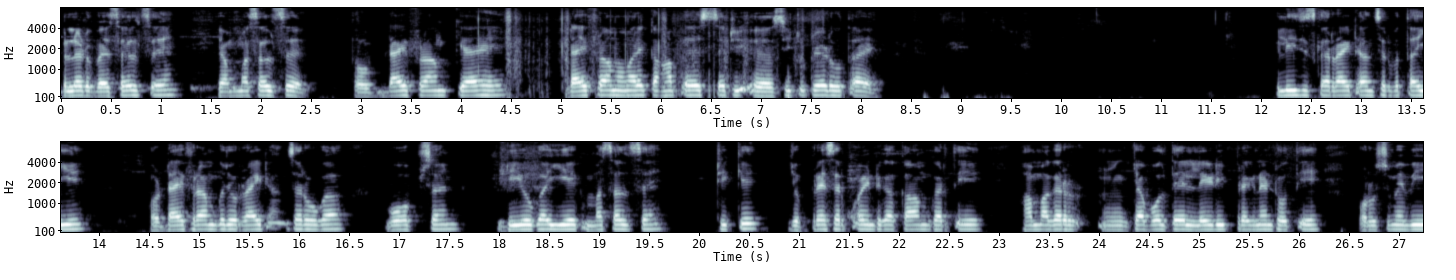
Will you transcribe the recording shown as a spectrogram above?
ब्लड वेसल्स है या मसल्स तो डायफ्राम क्या है? डायफ्राम हमारे कहाँ पे सिटुएटेड होता है? प्लीज़ इसका राइट आंसर बताइए। और डायफ्राम का जो राइट आंसर होगा, वो ऑप्शन डी होगा। ये एक मसल्स है, ठीक है? जो प्रेशर पॉइंट का काम करती है। हम अगर क्या बोलते हैं लेडी प्रेग्नेंट होती है, और उसमें भी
